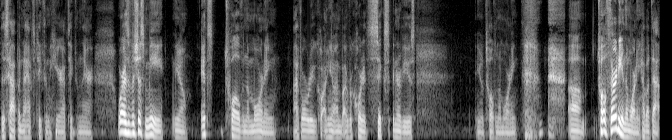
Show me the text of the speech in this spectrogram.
this happened I have to take them here I have to take them there. Whereas if it's just me you know it's 12 in the morning. I've already you know I've recorded six interviews. You know 12 in the morning. Um 12:30 in the morning how about that?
